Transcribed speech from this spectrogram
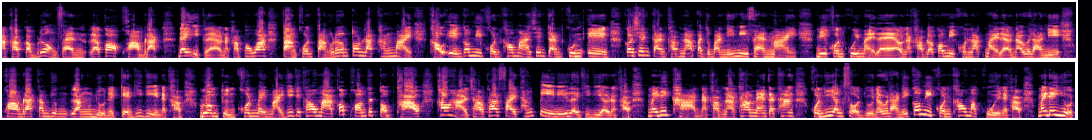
นะครับกับเรื่องของแฟนแล้วก็ความรักได้อีกแล้วนะครับ เพราะว่าต่างคนต่างเริ่มต้นรักครั้งใหม่ เขาเองก็มีคนเข้ามาเช่นกันคุณเอง ก็เช่นกันครับนะปัจจุบันนี้มีแฟนใหม่ มีคนคุยใหม่แล้วนะครับแล้วก็มีคนรักใหม่แล้วนะเวลานี้ความรักกำลังอยู่ในเกณฑ์ที่ดีนะครับรวมถึงคนใหม่ ๆ ที่จะเข้ามาก็พร้อมจะตบเท้า เข้าหาชาวธาตุไฟทั้งปีนี้เลยทีเดียวนะครับไม่ได้ขาดนะครับนะถ้าแม้กระทั่งคนที่ยังโสดอยู่ในเวลานี้ก็มีคนเข้ามาคุยนะครับไม่ได้หยุด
